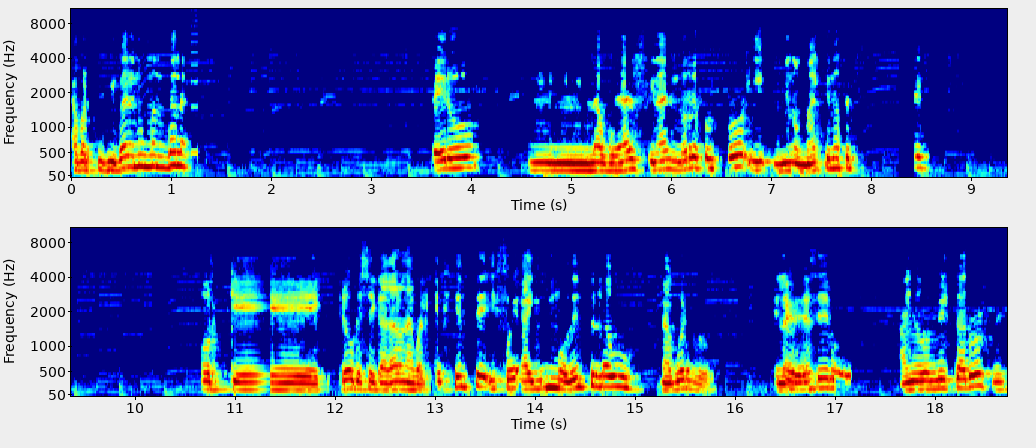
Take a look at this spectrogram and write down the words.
a participar en un mandala. Pero mm, la weá al final no resultó y menos mal que no se porque creo que se cagaron a cualquier gente y fue ahí mismo dentro de la U, me acuerdo, en la UCM, año 2014,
